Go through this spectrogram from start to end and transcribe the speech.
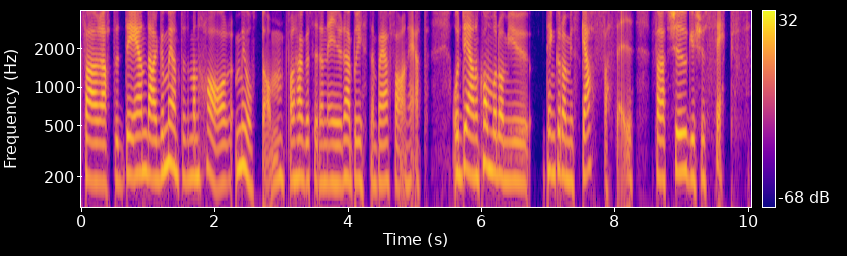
För att det enda argumentet man har mot dem från högersidan är ju den här bristen på erfarenhet. Och den kommer de ju tänker de ju skaffa sig för att 2026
